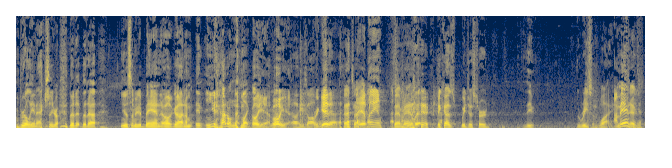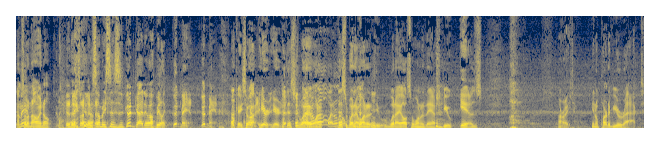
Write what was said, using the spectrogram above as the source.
brilliant actually. right? But but uh, you know, somebody banned. Oh God, I'm. And, and you, I don't know. I'm like, oh yeah, oh yeah. Oh, he's awful. Forget Yeah. it. That's right, man. Batman. because we just heard the the reason why. I'm in. Yeah, I'm so in. now I know. if somebody says he's a good guy, though, I'll be like, good man, good man. Okay, so I, here, here. This is what I I, don't want. know, I don't This is what I wanted. What I also wanted to ask you is, all right, you know, part of your act,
